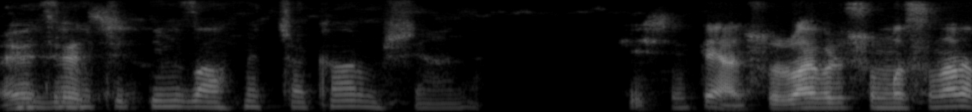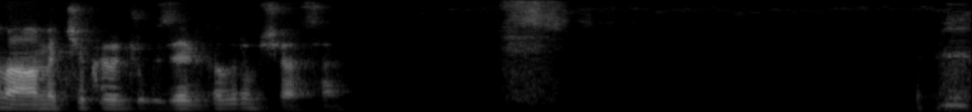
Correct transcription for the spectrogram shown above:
Evet Bizim evet. hak ettiğimiz Ahmet Çakar'mış yani. Kesinlikle yani Survivor'ı sunmasından da ben Ahmet Çakar'ın çok zevk alırım şahsen.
